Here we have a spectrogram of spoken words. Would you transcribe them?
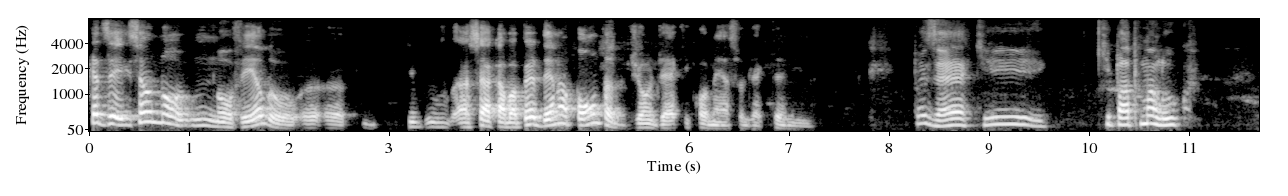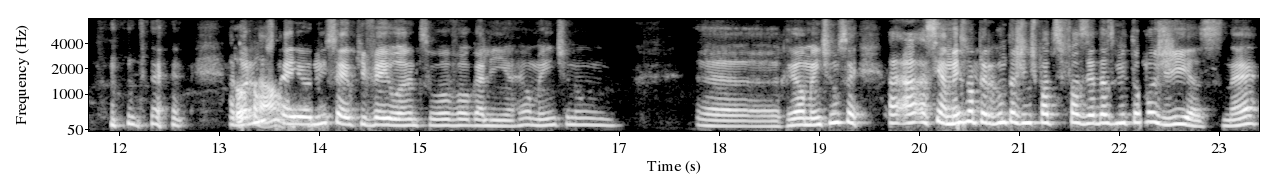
Quer dizer, isso é um, no, um novelo uh, uh, que você acaba perdendo a ponta de onde é que começa, onde é que termina. Pois é, que, que papo maluco. Agora Total. não sei, eu não sei o que veio antes, o ovo ou galinha. Realmente não. Uh, realmente não sei. Assim, a mesma pergunta a gente pode se fazer das mitologias, né?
